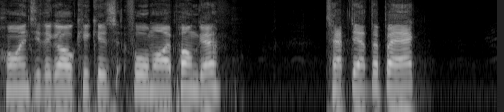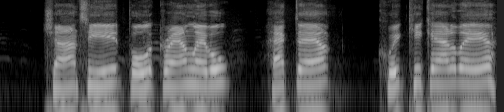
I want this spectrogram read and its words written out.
Heinzie the goal kickers for Myponga. Tapped out the back. Chance here, ball at ground level. Hacked out. Quick kick out of there.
